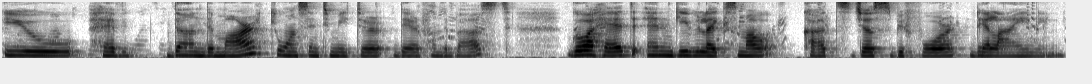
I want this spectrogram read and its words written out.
you have done the mark one centimeter there from the bust. Go ahead and give like small cuts just before the lining.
